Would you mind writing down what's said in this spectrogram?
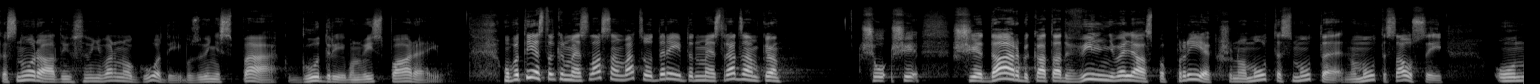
kas norāda uz viņa varno godību, uz viņa spēku, gudrību un visu pārējo. Un patiesi, tad, kad mēs lasām veco derību, tad mēs redzam, ka šo, šie, šie darbi kā tādi viļņi veļās pa priekšu no mutes mutē, no mutes ausī. Un,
